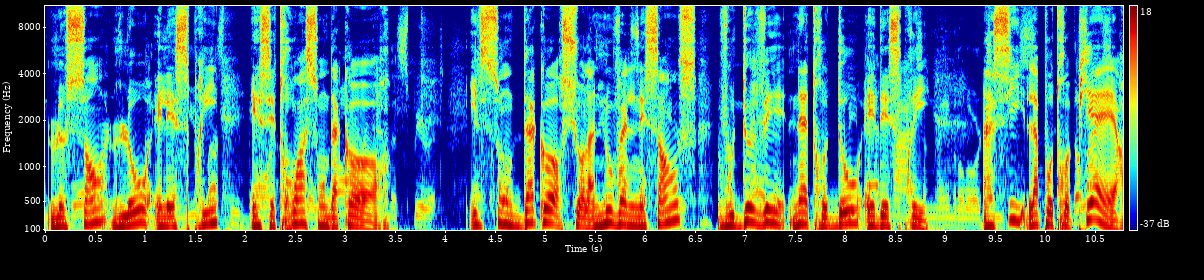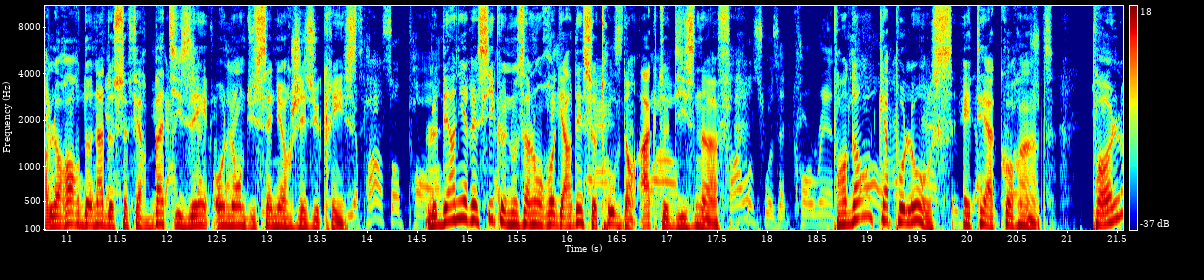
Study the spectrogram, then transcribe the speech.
le sang, l'eau et l'Esprit, et ces trois sont d'accord. Ils sont d'accord sur la nouvelle naissance, vous devez naître d'eau et d'esprit. Ainsi, l'apôtre Pierre leur ordonna de se faire baptiser au nom du Seigneur Jésus-Christ. Le dernier récit que nous allons regarder se trouve dans Acte 19. Pendant qu'Apollos était à Corinthe, Paul,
